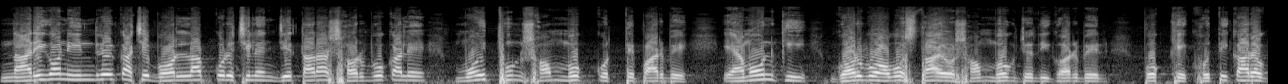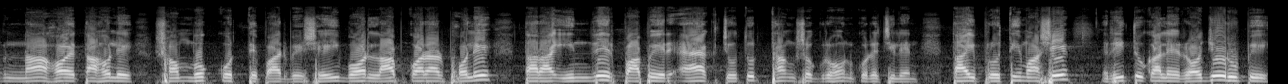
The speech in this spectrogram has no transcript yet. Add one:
নারীগণ ইন্দ্রের কাছে বর লাভ করেছিলেন যে তারা সর্বকালে মৈথুন সম্ভোগ করতে পারবে। এমন এমনকি গর্ভ অবস্থায়ও সম্ভোগ যদি গর্ভের পক্ষে ক্ষতিকারক না হয় তাহলে সম্ভোগ করতে পারবে। সেই বর লাভ করার ফলে তারা ইন্দ্রের পাপের এক চতুর্থাংশ গ্রহণ করেছিলেন। তাই প্রতি মাসে ঋতুকালে রজরূপে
